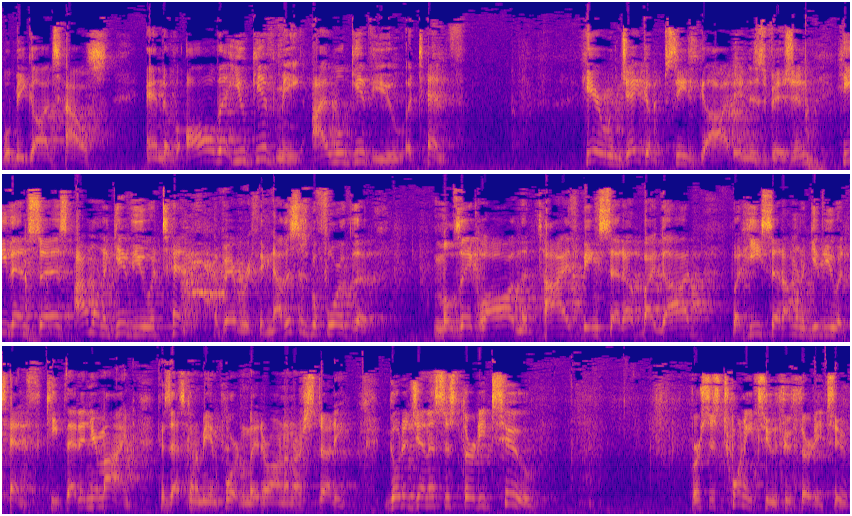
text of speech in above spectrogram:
will be God's house. And of all that you give me, I will give you a tenth. Here, when Jacob sees God in his vision, he then says, I want to give you a tenth of everything. Now, this is before the Mosaic law and the tithe being set up by God, but he said, I'm going to give you a tenth. Keep that in your mind, because that's going to be important later on in our study. Go to Genesis 32, verses 22 through 32.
